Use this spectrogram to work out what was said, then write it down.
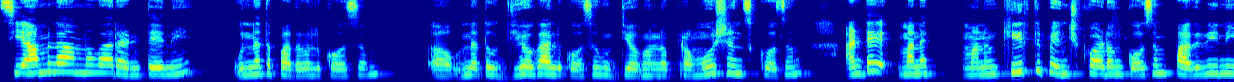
శ్యామల అమ్మవారు అంటేనే ఉన్నత పదవుల కోసం ఉన్నత ఉద్యోగాల కోసం ఉద్యోగంలో ప్రమోషన్స్ కోసం అంటే మన మనం కీర్తి పెంచుకోవడం కోసం పదవిని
